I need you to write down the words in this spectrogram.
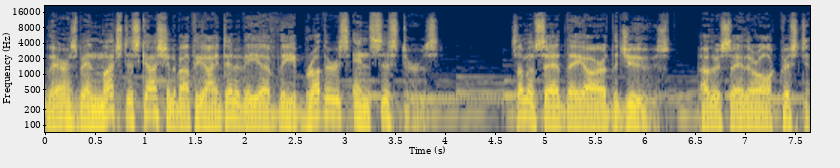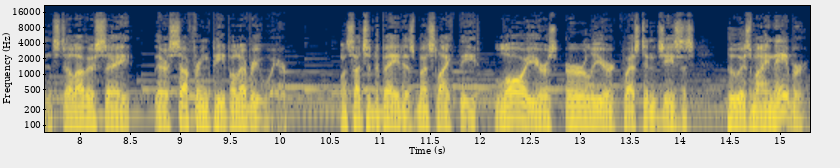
There has been much discussion about the identity of the brothers and sisters. Some have said they are the Jews. Others say they're all Christians. Still others say they're suffering people everywhere. Well, such a debate is much like the lawyer's earlier question to Jesus, Who is my neighbor?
